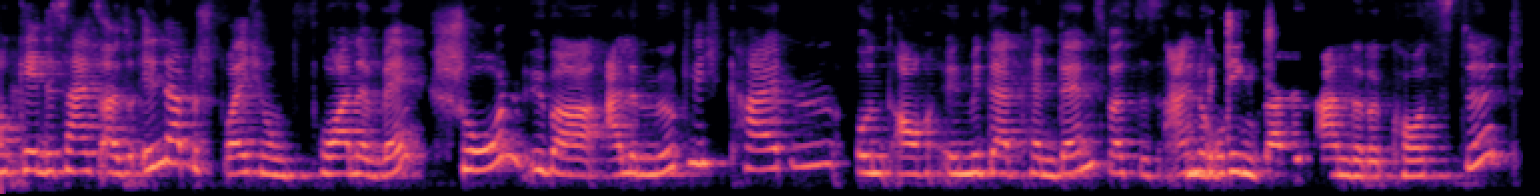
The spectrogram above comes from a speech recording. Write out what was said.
Okay, das heißt also in der Besprechung vorneweg schon über alle Möglichkeiten und auch mit der Tendenz, was das eine oder das andere kostet.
